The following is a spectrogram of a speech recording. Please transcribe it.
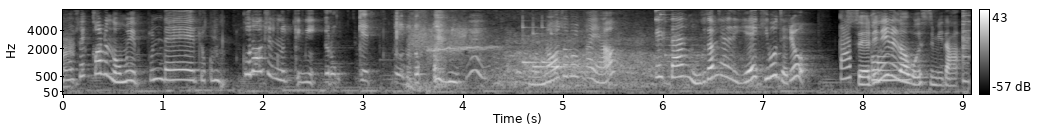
어, 색깔은 너무 예쁜데 조금 끊어진 느낌이 이렇게 뚜루룩 뭐 넣어서 볼까요? 일단 문구점 살리기의 기본 재료 세린이를 넣어보겠습니다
